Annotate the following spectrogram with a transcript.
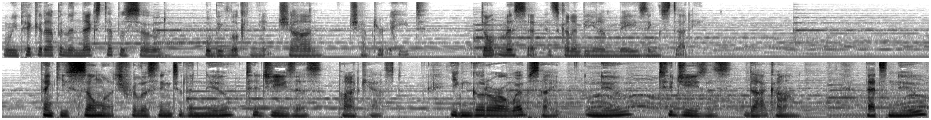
When we pick it up in the next episode, we'll be looking at John chapter 8. Don't miss it, it's going to be an amazing study. Thank you so much for listening to the New to Jesus podcast. You can go to our website, newtojesus.com. That's new,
